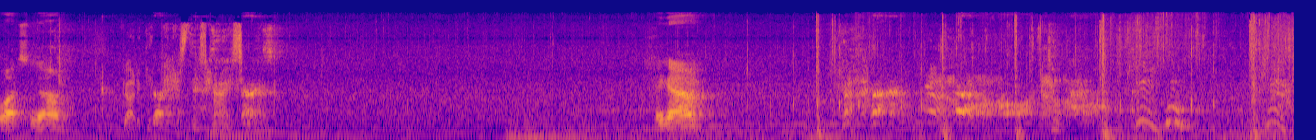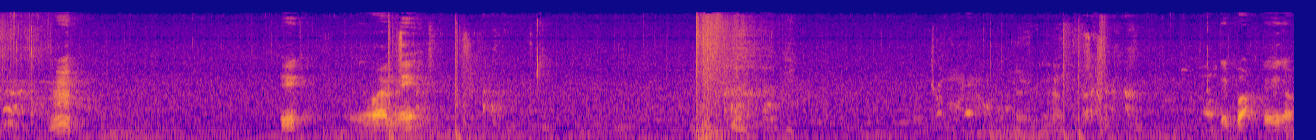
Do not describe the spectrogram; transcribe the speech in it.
Wah, segam. Gotta get past these guys. Thấy không? Ừ. Sì, Giovanni. Ti batteva.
